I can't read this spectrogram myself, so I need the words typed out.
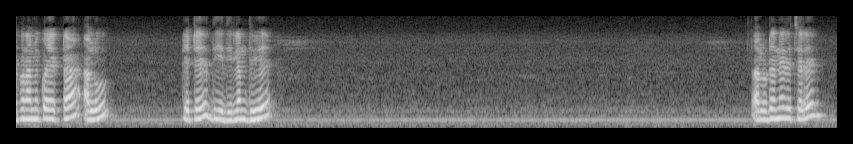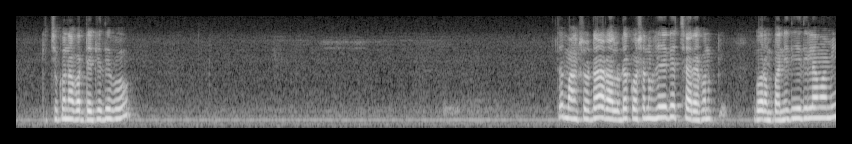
এখন আমি কয়েকটা আলু কেটে দিয়ে দিলাম, ধুয়ে। আলুটা নেড়ে চেড়ে কিছুক্ষণ আবার ডেকে দেবো। তো মাংসটা আর আলুটা কষানো হয়ে গেছে, আর এখন গরম পানি দিয়ে দিলাম আমি।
